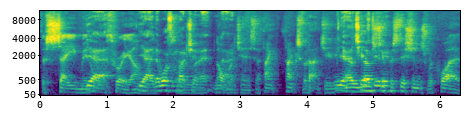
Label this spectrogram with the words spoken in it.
the same in Yeah. all three, aren't Yeah, we? Yeah, there wasn't much in uh, it, Not no. much in it. So thank, thanks for that, Julian. Yeah, no cheers, no Julian. superstitions required.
